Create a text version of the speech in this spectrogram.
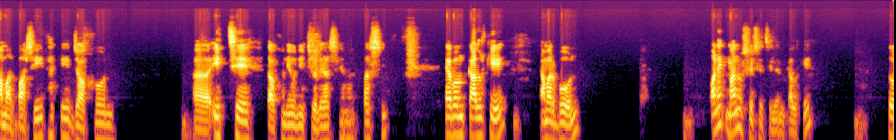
আমার পাশেই থাকে, যখন ইচ্ছে তখনই উনি চলে আসে আমার পাশে। এবং কালকে আমার বোন, অনেক মানুষ এসেছিলেন কালকে। তো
